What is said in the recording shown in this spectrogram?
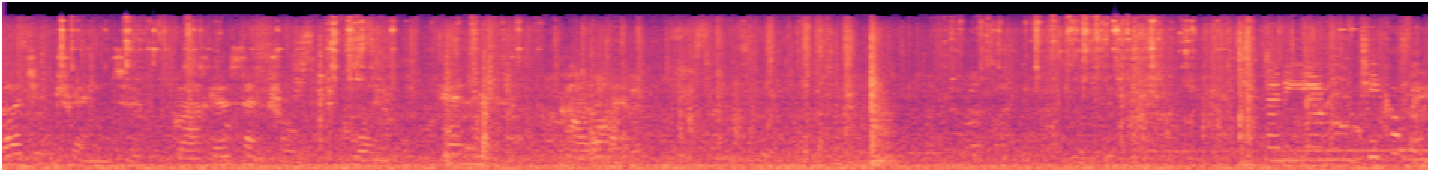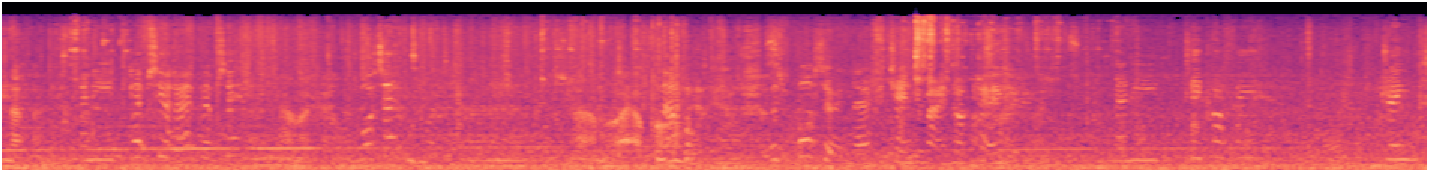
Virgin train to Glasgow Central, calling Penrith, Carlisle. Any um, tea, coffee? No. Any Pepsi or Diet Pepsi? I'm okay. Water? I'm right, I'll put No. it, yeah. There's water in there if you change your mind, okay? Any tea, coffee? Drinks?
